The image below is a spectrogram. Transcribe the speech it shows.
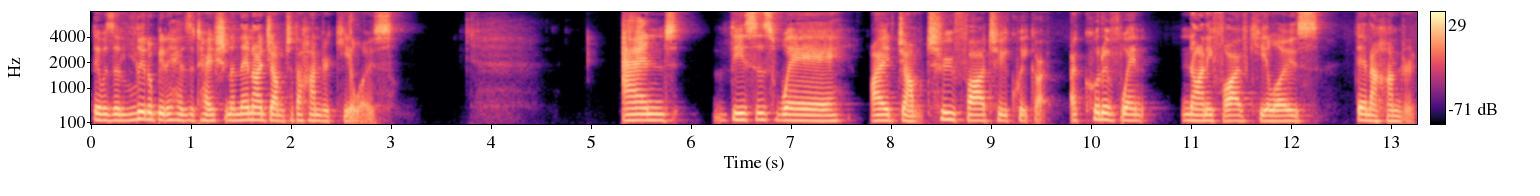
there was a little bit of hesitation. And then I jumped to the 100 kilos. And this is where I jumped too far too quick. I, I could have went 95 kilos, then 100.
